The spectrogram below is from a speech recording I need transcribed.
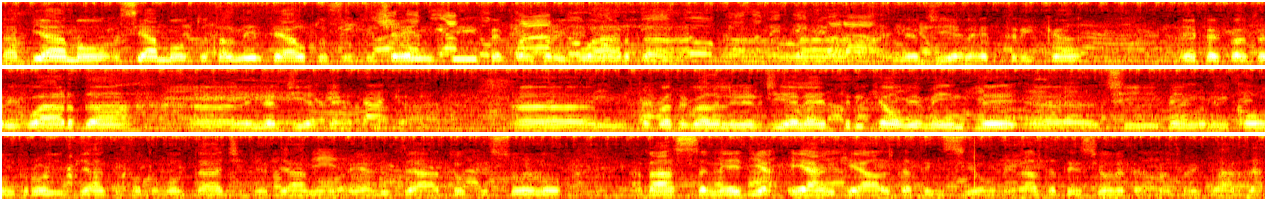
abbiamo, siamo totalmente autosufficienti per quanto riguarda uh, l'energia elettrica e per quanto riguarda uh, l'energia termica. Uh, per quanto riguarda l'energia elettrica ovviamente uh, ci vengono incontro gli impianti fotovoltaici che abbiamo realizzato che sono a bassa, media e anche alta tensione. L'alta tensione per quanto riguarda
